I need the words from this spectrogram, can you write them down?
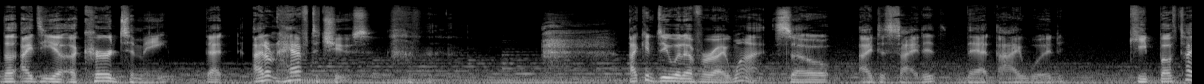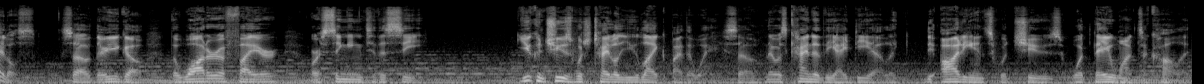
the idea occurred to me that I don't have to choose. I can do whatever I want. So I decided that I would keep both titles. So there you go The Water of Fire or Singing to the Sea. You can choose which title you like, by the way. So that was kind of the idea. Like the audience would choose what they want to call it.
